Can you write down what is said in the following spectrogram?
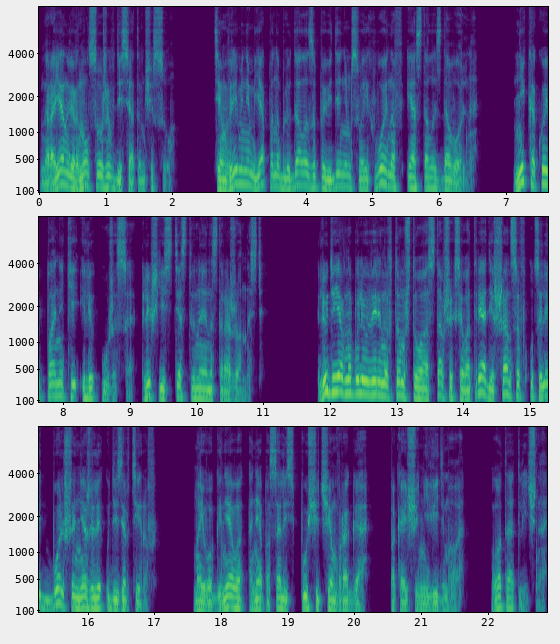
Нараян вернулся уже в десятом часу. Тем временем я понаблюдала за поведением своих воинов и осталась довольна. Никакой паники или ужаса, лишь естественная настороженность. Люди явно были уверены в том, что у оставшихся в отряде шансов уцелеть больше, нежели у дезертиров. Моего гнева они опасались пуще, чем врага, пока еще невидимого. Вот и отлично.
